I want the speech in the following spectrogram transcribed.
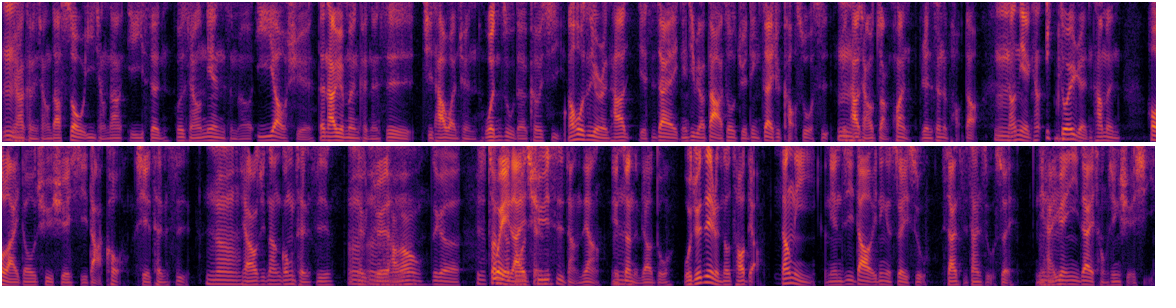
嗯，因为他可能想当兽医，想当医生，或者想要念什么医药学，但他原本可能是其他完全文组的科系。然后，或是有人他也是在年纪比较大的时候决定再去考硕士，因为他想要转换人生的跑道。嗯，然后你也看一堆人，他们后来都去学习打 code、写程式。嗯，想要去当工程师，就觉得好像这个未来趋势长这样，也赚的比较多。我觉得这些人都超屌。当你年纪到一定的岁数，三十、三十五岁，你还愿意再重新学习，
